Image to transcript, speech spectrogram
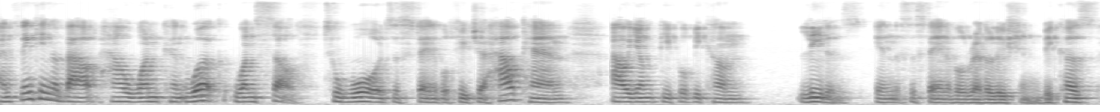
And thinking about how one can work oneself towards a sustainable future. How can our young people become leaders in the sustainable revolution? Because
